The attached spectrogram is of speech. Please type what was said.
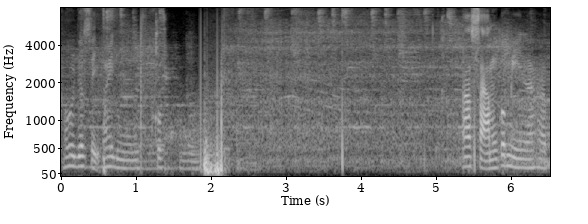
เขาจะเสกมาให้ดูก็อาสามก็มีนะครับ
